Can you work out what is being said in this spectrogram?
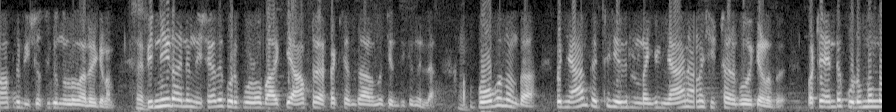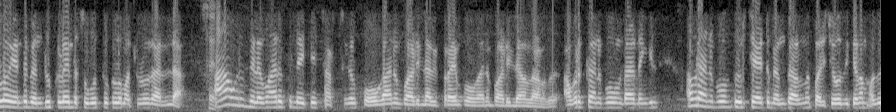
മാത്രം വിശ്വസിക്കുന്നുള്ളൂ എന്ന് ആലോചിക്കണം. പിന്നീട് അതിന്റെ നിഷേധക്കുറിപ്പുകളോ ബാക്കി ആഫ്റ്റർ എഫക്ട്സ് എന്താണെന്ന് ചിന്തിക്കുന്നില്ല. അപ്പൊ പോകുന്നെന്താ ഇപ്പൊ ഞാൻ തെറ്റ് ചെയ്തിട്ടുണ്ടെങ്കിൽ ഞാനാണ് ശിക്ഷ അനുഭവിക്കേണ്ടത്. പക്ഷെ എന്റെ കുടുംബങ്ങളോ എന്റെ ബന്ധുക്കളോ എന്റെ സുഹൃത്തുക്കളോ മറ്റുള്ളവരല്ല. ആ ഒരു നിലവാരത്തിലേക്ക് ചർച്ചകൾ പോകാനും പാടില്ല അഭിപ്രായം പോകാനും പാടില്ല എന്നുള്ളതാണത് അവർക്ക് അനുഭവം ഉണ്ടായിരുന്നെങ്കിൽ അവരുടെ അനുഭവം തീർച്ചയായിട്ടും എന്താണെന്ന് പരിശോധിക്കണം. അത്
